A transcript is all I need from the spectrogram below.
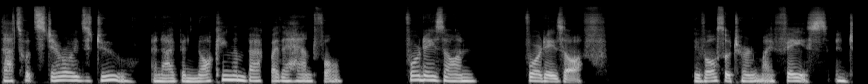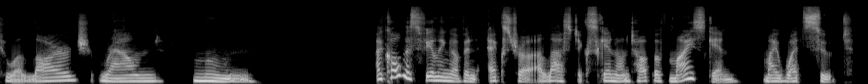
That's what steroids do, and I've been knocking them back by the handful. Four days on, four days off. They've also turned my face into a large, round moon. I call this feeling of an extra elastic skin on top of my skin my wetsuit.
